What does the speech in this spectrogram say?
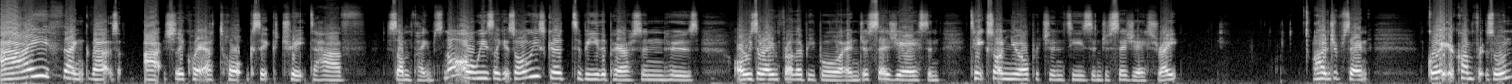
I think that's actually quite a toxic trait to have sometimes. Not always, like it's always good to be the person who's always around for other people and just says yes and takes on new opportunities and just says yes, right? 100%. Go out your comfort zone.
